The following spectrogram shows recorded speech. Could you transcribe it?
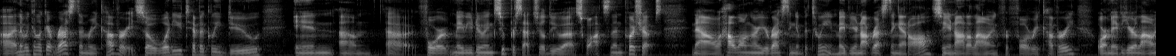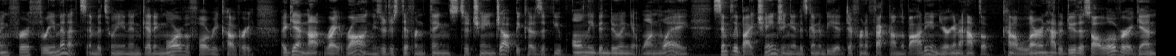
Uh, and then we can look at rest and recovery. So, what do you typically do in um, uh, for maybe you're doing supersets? You'll do uh, squats then push ups. Now, how long are you resting in between? Maybe you're not resting at all, so you're not allowing for full recovery, or maybe you're allowing for three minutes in between and getting more of a full recovery. Again, not right, wrong. These are just different things to change up because if you've only been doing it one way, simply by changing it is going to be a different effect on the body, and you're going to have to kind of learn how to do this all over again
